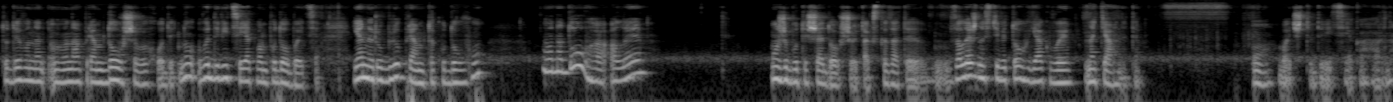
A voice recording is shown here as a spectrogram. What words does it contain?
Туди вона, вона прям довше виходить. Ну, ви дивіться, як вам подобається. Я не роблю прям таку довгу. Вона довга, але може бути ще довшою, так сказати, в залежності від того, як ви натягнете. О, бачите, дивіться, яка гарна.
